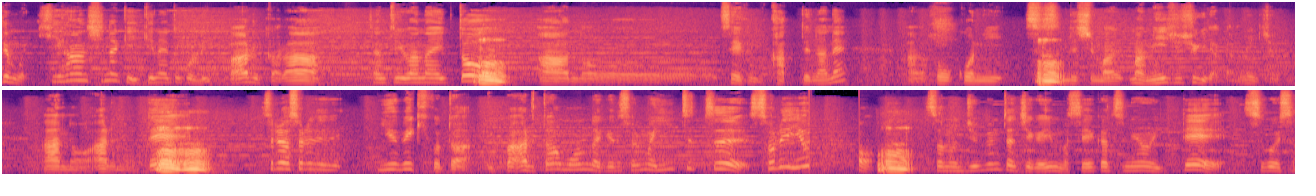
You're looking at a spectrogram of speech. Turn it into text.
でも批判しなきゃいけないところいっぱいあるからちゃんと言わないと、うん。あの政府の勝手なねあの方向に進んでしまう、まあ民主主義だからね一応。あのあるので、うんうん。それはそれで言うべきことはいっぱいあるとは思うんだけどそれも言いつつそれよりうん。その自分たちが今生活においてすごい支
